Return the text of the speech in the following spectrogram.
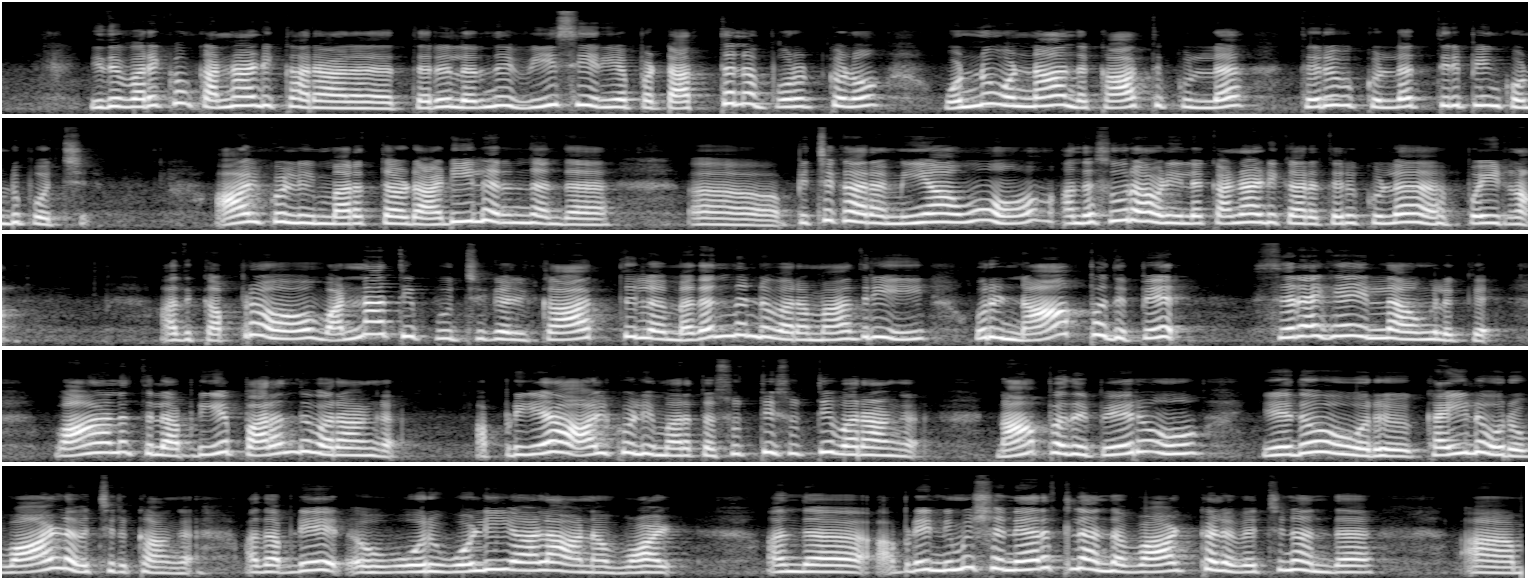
இது வரைக்கும் கண்ணாடிக்கார தெருவிலேருந்து வீசி எறியப்பட்ட அத்தனை பொருட்களும் ஒன்று ஒன்றா அந்த காற்றுக்குள்ளே தெருவுக்குள்ளே திருப்பியும் கொண்டு போச்சு. ஆழ்கொல்லி மரத்தோட அடியில் இருந்த அந்த பிச்சைக்கார மியாவும் அந்த சூறாவளியில் கண்ணாடிக்கார தெருக்குள்ளே போயிடுறான். அதுக்கப்புறம் வண்ணாத்தி பூச்சிகள் காற்றுல மிதந்துண்டு வர மாதிரி ஒரு நாற்பது பேர் சிறகே இல்லை அவங்களுக்கு. வானத்தில் அப்படியே பறந்து வராங்க. அப்படியே ஆழ்கொழி மரத்தை சுற்றி சுற்றி வராங்க. நாற்பது பேரும் ஏதோ ஒரு கையில் ஒரு வாழை வச்சுருக்காங்க. அது அப்படியே ஒரு ஒளியால் ஆன வாழ் அந்த அப்படியே நிமிஷ நேரத்தில் அந்த வாட்களை வச்சுன்னு அந்த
